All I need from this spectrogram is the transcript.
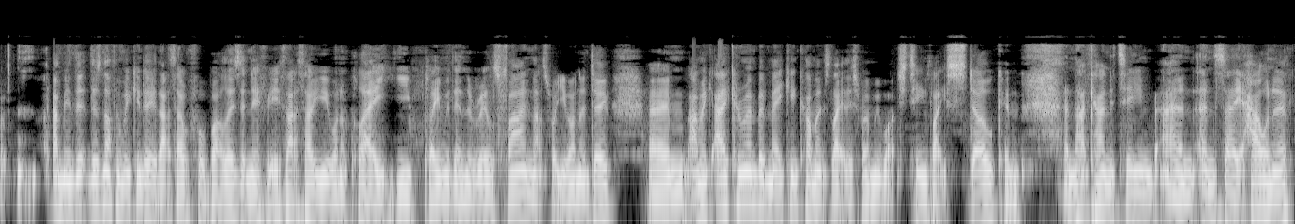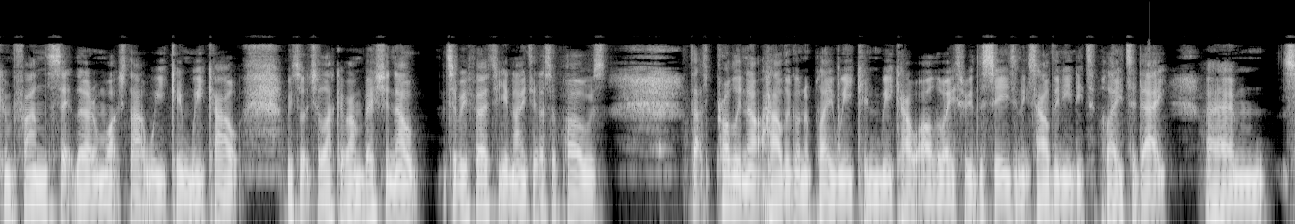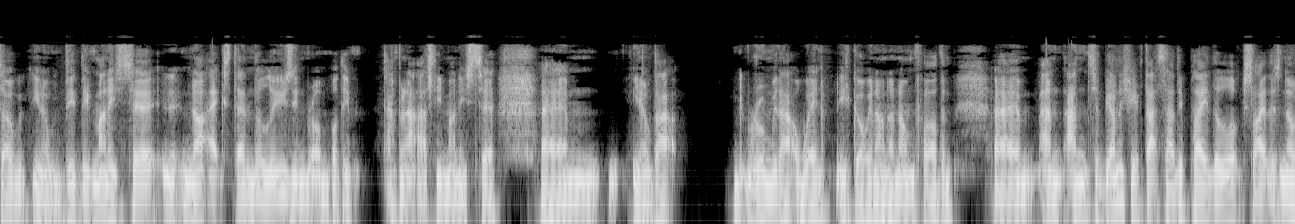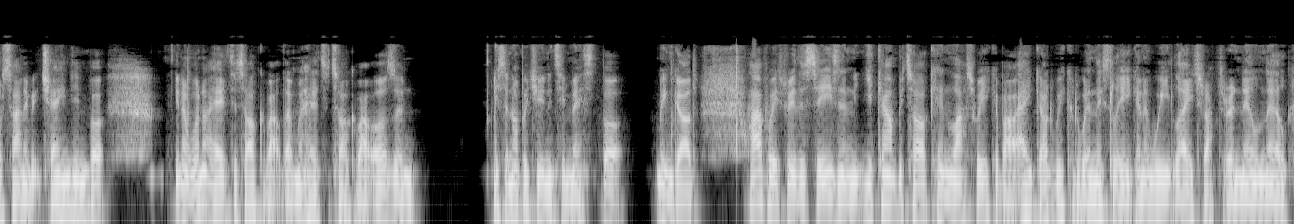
I mean, th- there's nothing we can do. That's how football is. And if, if that's how you want to play, you playing within the rules, fine. That's what you want to do. Um, I mean, I can remember making comments like this when we watch teams like Stoke and, and that kind of team and, and say, how on earth can fans sit there and watch that week in, week out with such a lack of ambition? Now, to be fair to United, I suppose that's probably not how they're going to play week in, week out all the way through the season. It's how they needed to play today. Um, so, you know, they, have managed to not extend the losing run, but they haven't actually managed to, um, you know, that run without a win is going on and on for them. Um, and, and to be honest with you, if that's how they play, there looks like there's no sign of it changing. But, you know, we're not here to talk about them. We're here to talk about us and it's an opportunity missed, but I mean, God, halfway through the season, you can't be talking last week about, hey, God, we could win this league, and a week later after a nil nil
